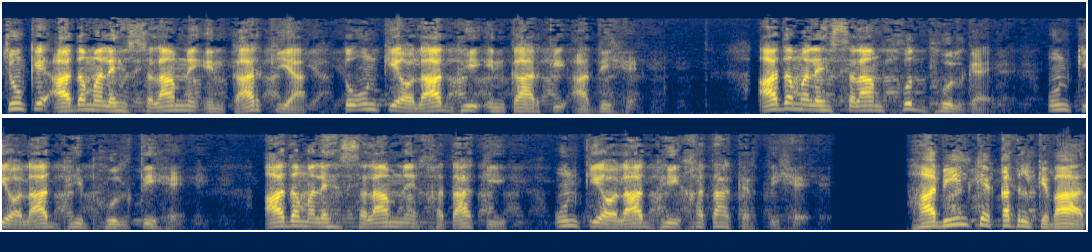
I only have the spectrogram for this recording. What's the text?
چونکہ آدم علیہ السلام نے انکار کیا، تو ان کی اولاد بھی انکار کی عادی ہے۔ آدم علیہ السلام خود بھول گئے، ان کی اولاد بھی بھولتی ہے۔ آدم علیہ السلام نے خطا کی، ان کی اولاد بھی خطا کرتی ہے۔ حابیل کے قتل کے بعد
